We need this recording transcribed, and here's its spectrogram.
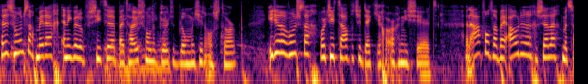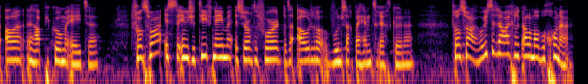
Het is woensdagmiddag en ik ben op visite bij het Huis van de Buurt het Blommetje in Osdorp. Iedere woensdag wordt hier tafeltje dekje georganiseerd. Een avond waarbij ouderen gezellig met z'n allen een hapje komen eten. François is de initiatiefnemer en zorgt ervoor dat de ouderen op woensdag bij hem terecht kunnen. François, hoe is dit nou eigenlijk allemaal begonnen?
